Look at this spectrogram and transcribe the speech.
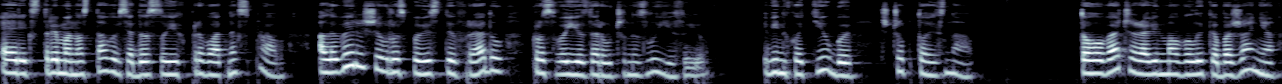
Ерік стримано ставився до своїх приватних справ, але вирішив розповісти Фреду про свої заручини з Луїзою. Він хотів би, щоб той знав. Того вечора він мав велике бажання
